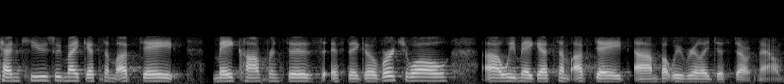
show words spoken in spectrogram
10 Qs, we might get some update. May conferences, if they go virtual, uh, we may get some update, um, but we really just don't know.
